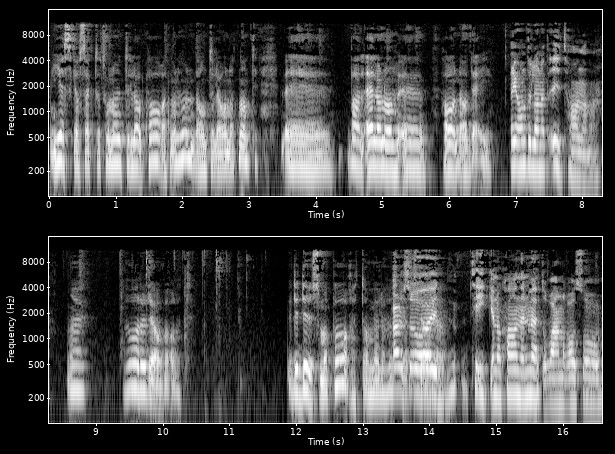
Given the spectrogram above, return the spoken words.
Men Jessica har sagt att hon har inte parat någon hund, har inte lånat någon till, eh, eller någon eh, hane av dig. Jag har inte lånat ut hanarna. Nej. Hur har det då varit? Är det du som har parat dem eller hur ska Alltså, tiken och hanen möter varandra och så...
